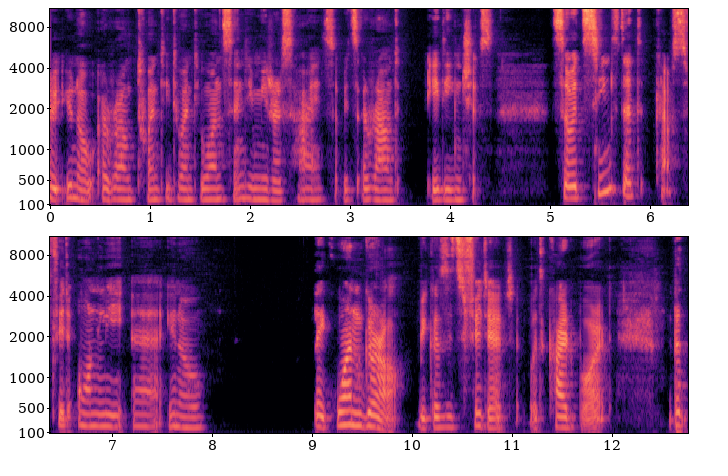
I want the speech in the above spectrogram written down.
uh, you know around 20 21 centimeters high. So it's around 8 inches. So it seems that calves fit only uh, you know like one girl because it's fitted with cardboard. But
